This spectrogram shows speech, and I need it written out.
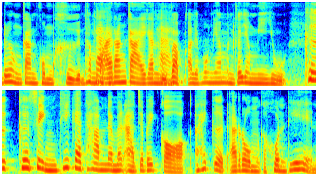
เรื่องของการข่มขืนทำร้ายค่ะร่างกายกันหรือค่ะแบบอะไรพวกเนี้ยมันก็ยังมีอยู่ คือคือสิ่งที่แกทำเนี่ยมันอาจจะไปก่อให้เกิดอารมณ์กับคนที่เห็น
